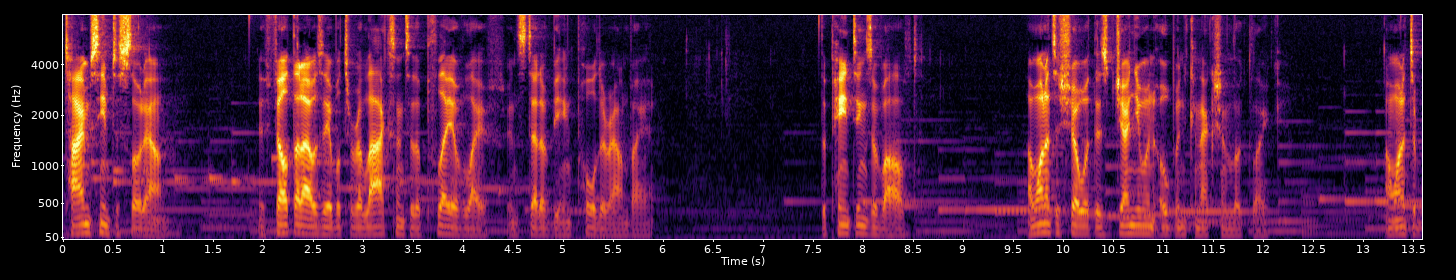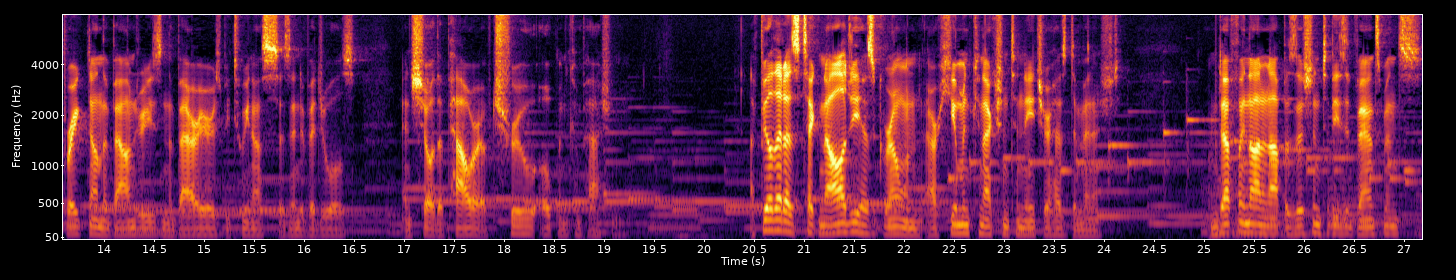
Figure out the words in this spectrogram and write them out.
Time seemed to slow down. It felt that I was able to relax into the play of life instead of being pulled around by it. The paintings evolved. I wanted to show what this genuine open connection looked like. I wanted to break down the boundaries and the barriers between us as individuals and show the power of true open compassion. I feel that as technology has grown, our human connection to nature has diminished. I'm definitely not in opposition to these advancements,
